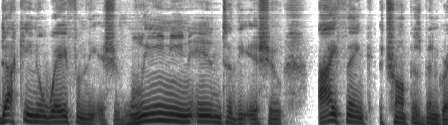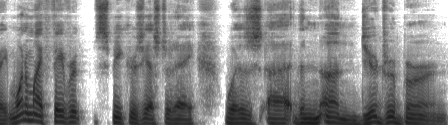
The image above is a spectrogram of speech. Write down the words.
ducking away from the issue, leaning into the issue, I think Trump has been great. And one of my favorite speakers yesterday was uh, the nun, Deirdre Byrne,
